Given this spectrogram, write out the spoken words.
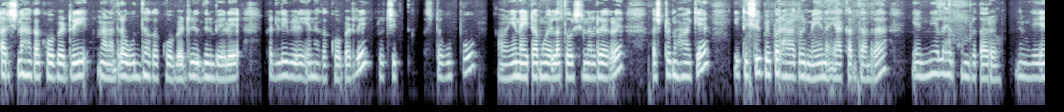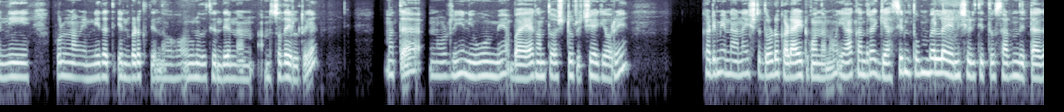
ಅರಿಶಿನ ಹಾಕಕ್ಕೆ ಹೋಗ್ಬೇಡ್ರಿ, ನಾನಂತರ ಉದ್ದು ಹಾಕಕ್ಕೆ ಹೋಗ್ಬೇಡ್ರಿ, ಉದ್ದಿನ ಬೇಳೆ, ಕಡ್ಲೆ ಬೇಳೆ ಏನು ಹಾಕಕ್ಕೆ ಹೋಗ್ಬೇಡ್ರಿ, ರುಚಿಗೆ ಅಷ್ಟು ಉಪ್ಪು ಏನು ಐಟಮ್ ಎಲ್ಲ ತೋರಿಸಿನಲ್ರಿ ಆಗಳೆ ಅಷ್ಟನ್ನು ಹಾಕಿ ಈ ಟಿಶ್ಯೂ ಪೇಪರ್ ಹಾಕ್ರಿ ಮೇನ್ ಯಾಕಂತಂದ್ರೆ ಎಣ್ಣೆ ಎಲ್ಲ ಹಿರ್ಕೊಂಡ್ಬಿಡ್ತಾವ್ರಿ ಅವು. ನಿಮಗೆ ಎಣ್ಣೆ ಫುಲ್ ನಾವು ಎಣ್ಣೆದ ಎಣ್ಣೆ ಬಡಕ್ ತಿಂದು ಉಣದು ತಿಂದೇನು ನಾನು ಅನ್ಸೋದೇ ಇಲ್ಲರಿ ಮತ್ತು ನೋಡಿರಿ ನೀವು ಒಮ್ಮೆ ಬಾಯಾಗಂತೂ ಅಷ್ಟು ರುಚಿಯಾಗ್ಯಾವ್ರಿ. ಕಡಿಮೆ ನಾನು ಇಷ್ಟು ದೊಡ್ಡ ಕಡಾಯಿ ಇಟ್ಕೊಂಡನು. ಯಾಕಂದ್ರೆ ಗ್ಯಾಸಿನ ತುಂಬೆಲ್ಲ ಎಣ್ಣೆ ಸಿಡಿತಿತ್ತು ಸಣ್ಣದಿಟ್ಟಾಗ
